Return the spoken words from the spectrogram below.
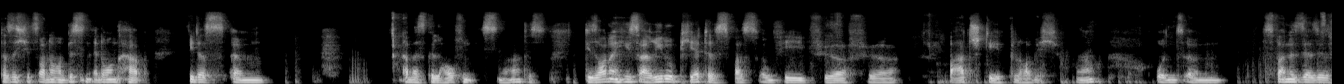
dass ich jetzt auch noch ein bisschen Erinnerung habe, wie das ähm, damals gelaufen ist. Ne? Das, die Sauna hieß Arido Pietes, was irgendwie für, für Bad steht, glaube ich. Ne? Und ähm, es war eine sehr, sehr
